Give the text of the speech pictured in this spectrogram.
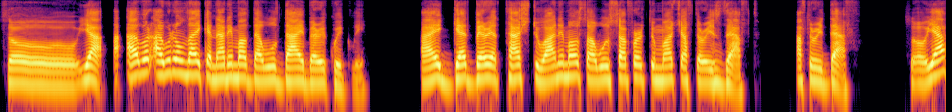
So yeah, I, I would I wouldn't like an animal that will die very quickly. I get very attached to animals. So I will suffer too much after its death. After its death. So yeah,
